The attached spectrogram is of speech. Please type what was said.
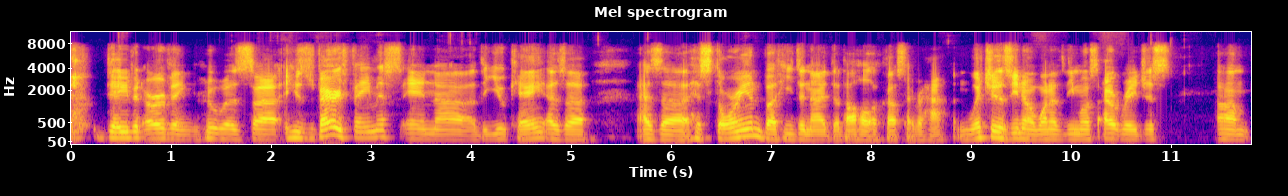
David Irving, who was uh, he's very famous in uh, the UK as a as a historian, but he denied that the Holocaust ever happened, which is you know one of the most outrageous um,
